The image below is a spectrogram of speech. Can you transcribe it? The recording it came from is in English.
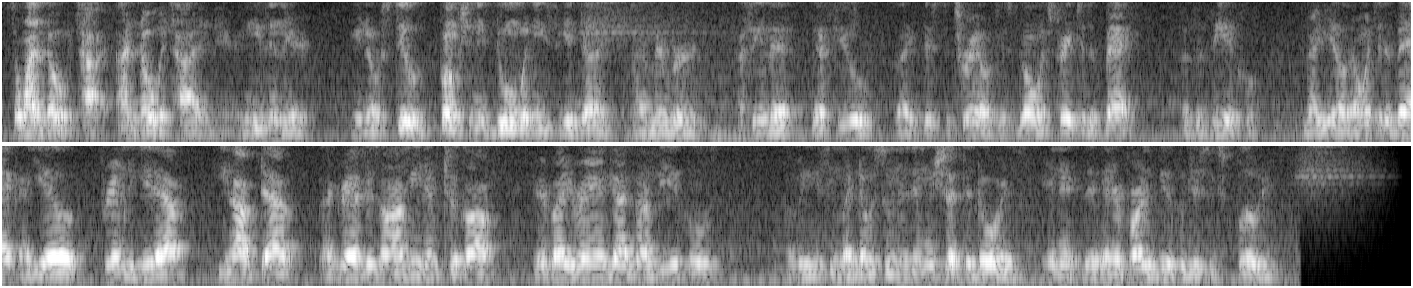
So I know it's hot. I know it's hot in there. And he's in there, you know, still functioning, doing what needs to get done. I remember I seen that, that fuel, like just the trail, just going straight to the back of the vehicle. And I yelled, I went to the back, I yelled for him to get out. He hopped out, I grabbed his arm, me and him took off. Everybody ran, got in our vehicles. I mean, it seemed like no sooner than we shut the doors, inner, the inner part of the vehicle just exploded.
